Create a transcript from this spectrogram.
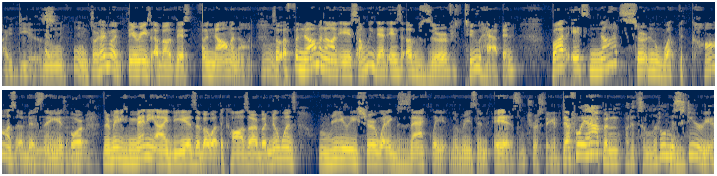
ideas. Hmm. So we're talking about theories about this phenomenon. So a phenomenon is something that is observed to happen, but it's not certain what the cause of this thing is, or there may be many ideas about what the cause are, but no one's really sure what exactly the reason is. Interesting. It definitely happened, but it's a little mysterious.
